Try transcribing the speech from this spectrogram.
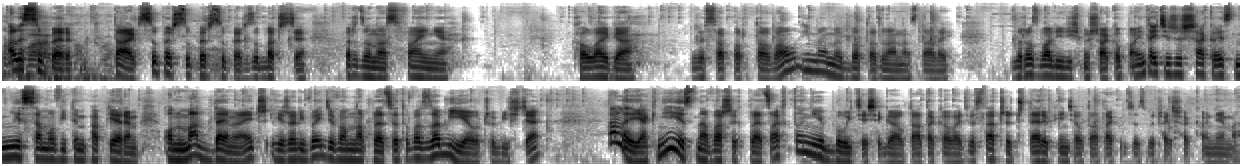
Ale Próbowałem, super. ale zobaczyłem. Tak, super, super, super. Zobaczcie. Bardzo nas fajnie kolega wysaportował i mamy bota dla nas dalej. Rozwaliliśmy Szako. Pamiętajcie, że Szako jest niesamowitym papierem. On ma damage, jeżeli wejdzie wam na plecy, to was zabije oczywiście. Ale jak nie jest na waszych plecach, to nie bójcie się go autoatakować. Wystarczy 4-5 autoataków, zazwyczaj Szako nie ma.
